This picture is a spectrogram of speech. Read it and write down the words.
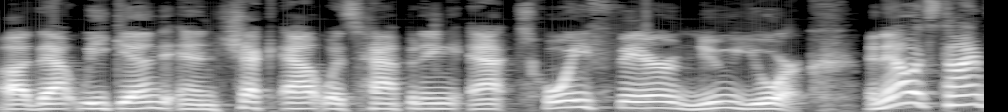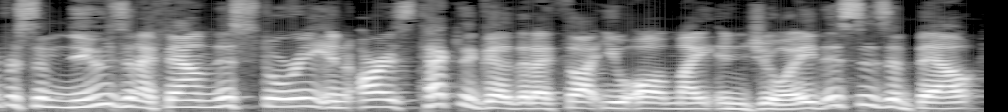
uh, that weekend and check out what's happening at Toy Fair New York. And now it's time for some news. And I found this story in Ars Technica that I thought you all might enjoy. This is about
